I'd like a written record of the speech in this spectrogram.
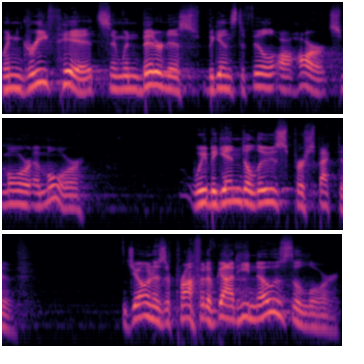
When grief hits and when bitterness begins to fill our hearts more and more, we begin to lose perspective. Jonah is a prophet of God. He knows the Lord.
